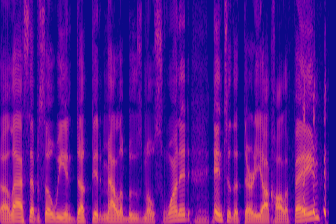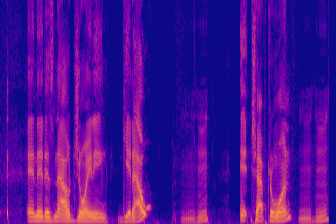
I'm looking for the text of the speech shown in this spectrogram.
uh, last episode we inducted Malibu's Most Wanted into the 30 Yacht Hall of Fame, and it is now joining Get Out, It Chapter One,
